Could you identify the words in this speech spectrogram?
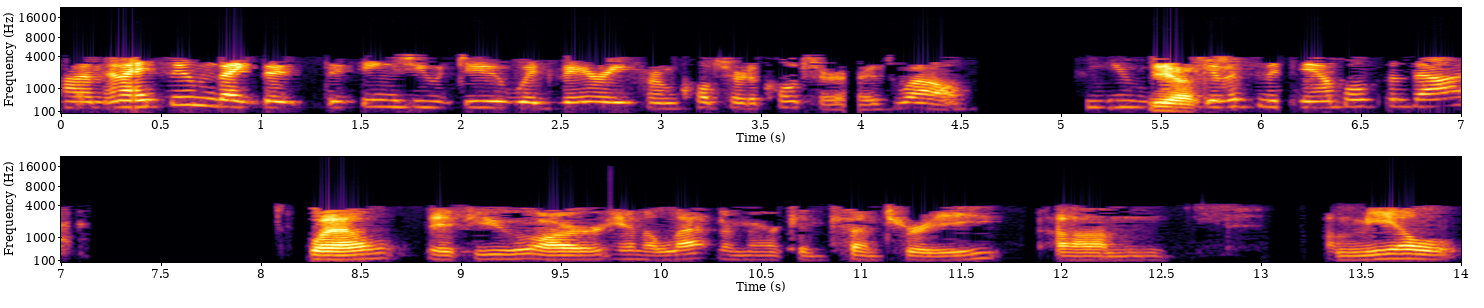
Um, and I assume like the the things you do would vary from culture to culture as well. Can you yes. give us some examples of that? Well, if you are in a Latin American country, um, a meal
